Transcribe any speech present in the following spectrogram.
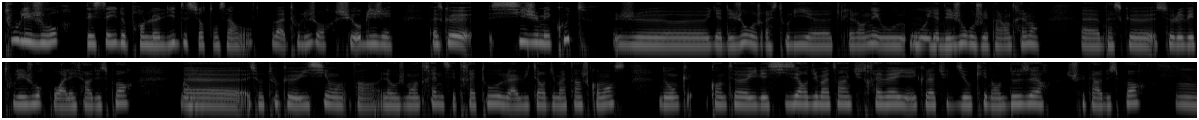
tous les jours, tu essayes de prendre le lead sur ton cerveau? Bah, Tous les jours, je suis obligée. Parce que si je m'écoute, je il y a des jours où je reste au lit euh, toute la journée ou il y a des mmh. jours où je vais pas à l'entraînement euh, parce que se lever tous les jours pour aller faire du sport euh, surtout que ici, enfin là où je m'entraîne, c'est très tôt. À 8 heures du matin, je commence. Donc, quand euh, il est 6 heures du matin que tu te réveilles et que là, tu te dis, OK, dans deux heures, je vais faire du sport, hmm.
